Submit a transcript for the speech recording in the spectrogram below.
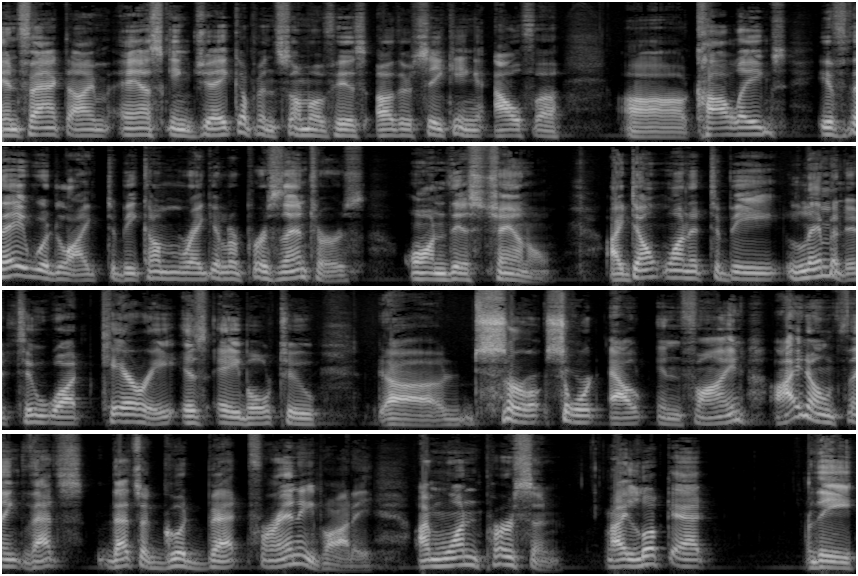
in fact, I'm asking Jacob and some of his other Seeking Alpha uh, colleagues if they would like to become regular presenters on this channel. I don't want it to be limited to what Kerry is able to uh, sort out and find. I don't think that's that's a good bet for anybody. I'm one person. I look at the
